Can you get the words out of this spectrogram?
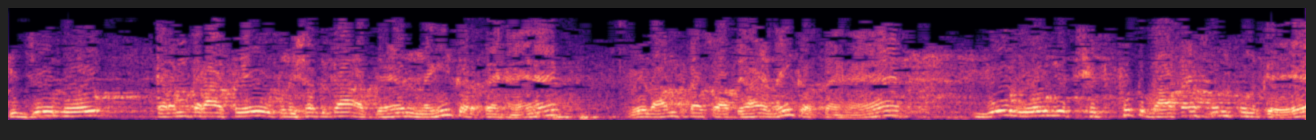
कि जो लोग परंपरा से उपनिषद का अध्ययन नहीं करते हैं वेदांत का स्वाध्याय नहीं करते हैं, वो लोग छिटफुट बातें सुन सुन के,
